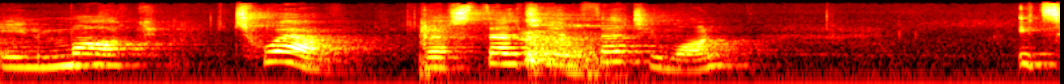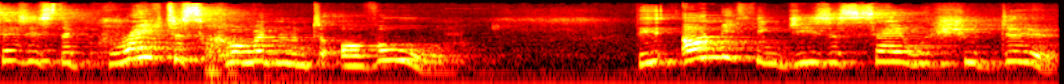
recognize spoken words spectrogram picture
in Mark 12, verse 30 and 31. It says it's the greatest commandment of all. The only thing Jesus said we should do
